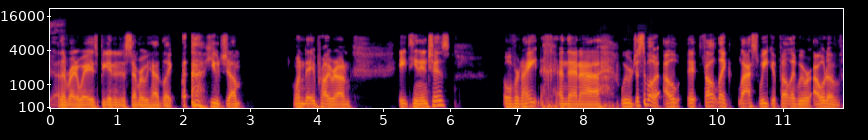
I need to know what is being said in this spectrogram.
Yeah. and then right away, it's beginning of December, we had like a huge jump. One day, probably around 18 inches overnight, and then uh we were just about out. It felt like last week. It felt like we were out of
